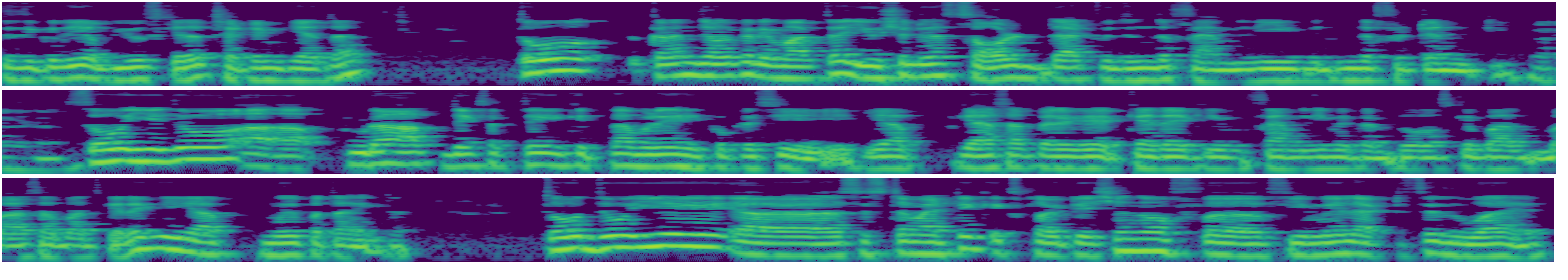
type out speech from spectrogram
फिजिकली अब्यूज किया था थ्रेटन किया था। तो करण जौहर का रिमार्क था you should have solve that within the family within the fraternity so ये जो पूरा आप देख सकते हैं कि कितना बड़े हिपोक्रेसी है ये कि आप ग्यारह साल पहले कह रहे हैं कि फैमिली में कर दो उसके बाद बारह साल बाद कह रहे हैं कि आप मुझे पता नहीं था। तो जो ये systematic exploitation of female actresses हुआ है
